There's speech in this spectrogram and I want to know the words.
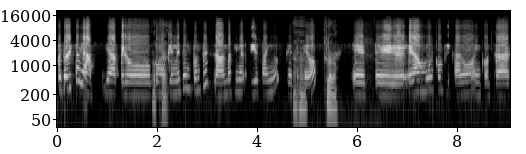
Pues ahorita ya, ya, pero como que en ese entonces la banda tiene 10 años que Ajá. se creó, Claro. este, era muy complicado encontrar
